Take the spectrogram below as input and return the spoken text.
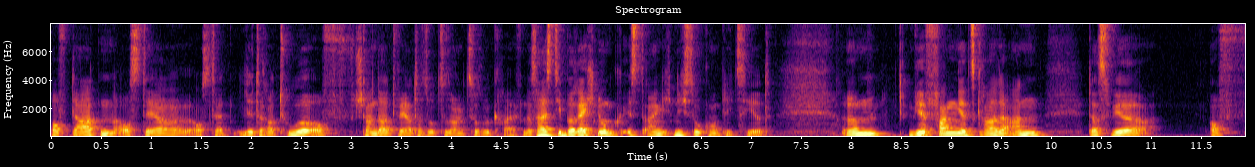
auf Daten aus der, aus der Literatur, auf Standardwerte sozusagen zurückgreifen. Das heißt, die Berechnung ist eigentlich nicht so kompliziert. Ähm, wir fangen jetzt gerade an, dass wir auf,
